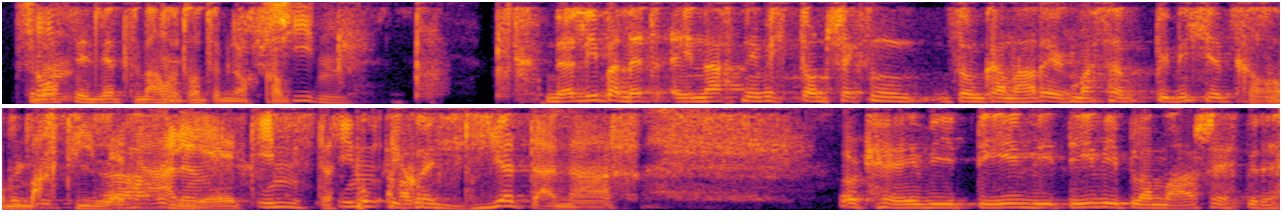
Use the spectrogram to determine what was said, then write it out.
Sebastian, die letzte machen wir trotzdem noch. Komm, entschieden. Na, lieber nicht. Ey, nachdem ich Don Jackson zum Kanadier gemacht habe, bin ich jetzt. komm mach die letzte Ja, jetzt. in- das in- Publikum giert danach. Okay, wie D wie, D wie Blamage, bitte.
